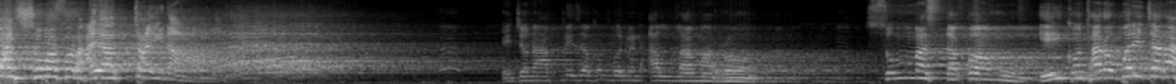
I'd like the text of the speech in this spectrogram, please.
পাঁচশো বছর হায়াত চাই না। এই জন্য আপনি যখন বলবেন, আল্লাহ আমার রব এই কথার উপরে যারা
